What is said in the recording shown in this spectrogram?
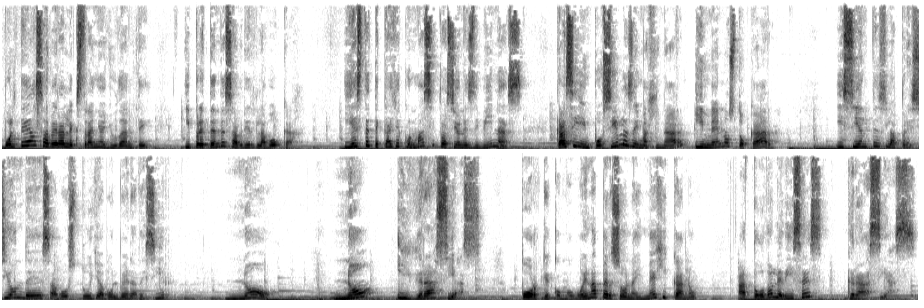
Volteas a ver al extraño ayudante y pretendes abrir la boca. Y este te calla con más situaciones divinas casi imposibles de imaginar y menos tocar. Y sientes la presión de esa voz tuya volver a decir, no, no y gracias, porque como buena persona y mexicano, a todo le dices gracias.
